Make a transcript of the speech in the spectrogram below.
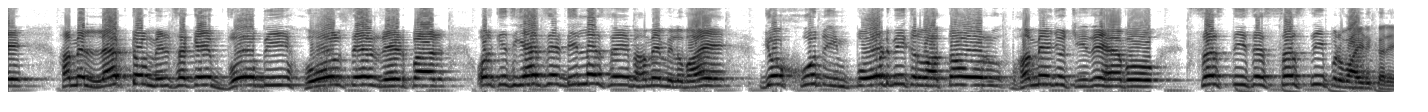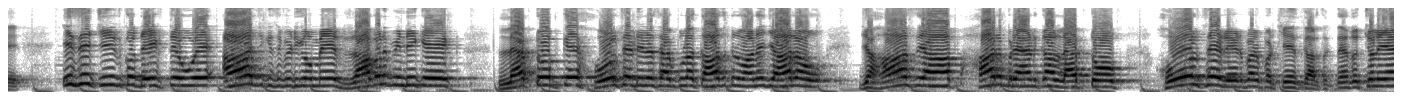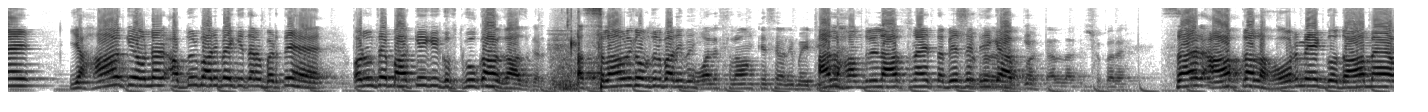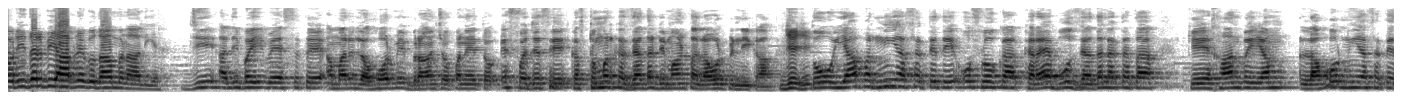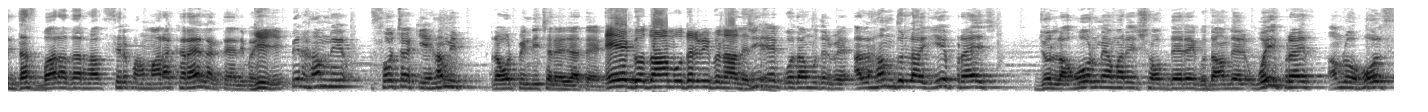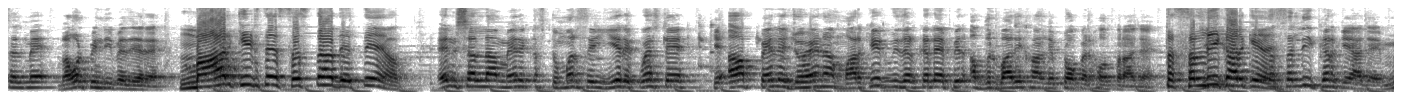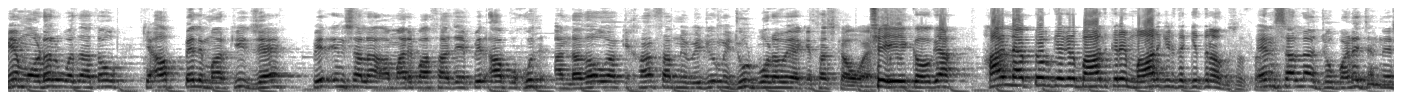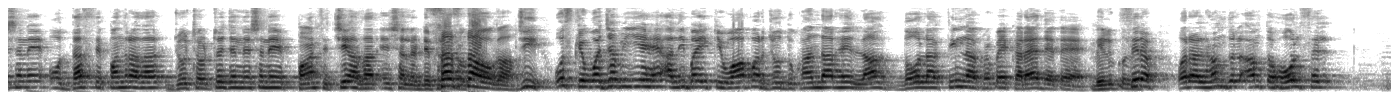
हमें लैपटॉप मिल सके, वो भी होलसेल रेट पर, और किसी ऐसे डीलर से हमें मिलवाएँ जो खुद इंपोर्ट भी करवाता हो और हमें जो चीज़ें हैं वो सस्ती से सस्ती प्रोवाइड करे। इसी चीज़ को देखते हुए आज किस वीडियो में रावलपिंडी के एक लैपटॉप के होलसेल डीलर से आपको मुलाकात करवाने जा रहा हूँ जहाँ से आप हर ब्रांड का लैपटॉप होलसेल रेट पर परचेज कर सकते हैं। तो चले आए यहाँ के ओनर अब्दुल बारी भाई की तरफ़ बढ़ते हैं और उनसे बाकी की गुफ्तु का आगाज़ करते हैं। अस्सलाम वालेकुम अब्दुल बारी भाई। वालेकुम कैसे अली भाई? अल्हम्दुलिल्लाह आप सुनाए तबीयत से ठीक है आपकी? अल्लाह का शुक्र है। सर आपका लाहौर में एक गोदाम है और इधर भी आपने गोदाम बना लिया। जी अली भाई वैसे तो हमारे लाहौर में ब्रांच ओपन है तो इस वजह से कस्टमर का ज़्यादा डिमांड था रावलपिंडी का। जी, जी। तो यहाँ पर नहीं आ सकते थे उस लोग का किराया बहुत ज़्यादा लगता था कि खान भाई हम लाहौर नहीं आ सकते दस बारह हज़ार हाँ, सिर्फ़ हमारा किराया लगता है अली भाई जी, जी। फिर हमने सोचा कि हम ही रावलपिंडी चले जाते। हैं एक गोदाम उधर भी बना लेते जी एक गोदाम उधर पे। अल्हम्दुलिल्लाह ये प्राइस जो लाहौर में हमारे शॉप दे रहे गोदाम दे रहे वही प्राइस हम लोग होलसेल में रावलपिंडी पे दे रहे। हैं मार्केट से सस्ता देते हैं आप। इनशाला मेरे कस्टमर से ये रिक्वेस्ट है कि आप पहले जो है ना मार्केट विज़िट कर ले फिर अब्दुल बारी खान लैपटॉप पर हाउस पर आ जाए। तसली करके तसली करके आ जाए। मैं मॉडल बताता हूँ कि आप पहले मार्केट जाए फिर इनशाला हमारे पास आ जाए फिर आपको खुद अंदाज़ा होगा कि खान साहब ने वीडियो में झूठ बोला हुआ है कि सच का हुआ है। ठीक हो गया। हर लैपटॉप की अगर बात करें मार्केट से कितना कुछ सस्ता है? इनशाला जो बड़े जनरेशन है वो 10 से 15,000 जो छोटे जनरेशन है 5 से 6,000 इनशाला डिफरेंस सस्ता होगा। जी उसके वजह भी ये है अली भाई कि वहाँ पर जो दुकानदार है लाख दो लाख तीन लाख रुपए किराया देते हैं बिल्कुल। सिर्फ़ और अल्हम्दुलिल्लाह हम तो होलसेल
